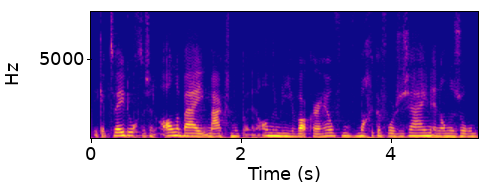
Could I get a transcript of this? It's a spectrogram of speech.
Ik heb twee dochters en allebei maken ze me op een andere manier wakker. Of mag ik er voor ze zijn en andersom.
